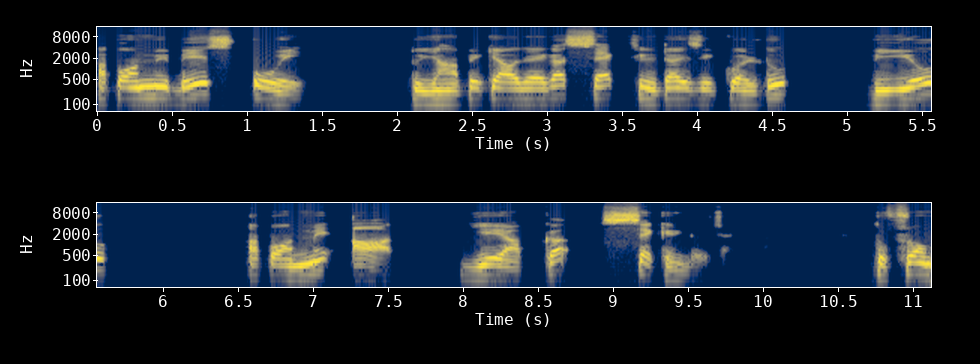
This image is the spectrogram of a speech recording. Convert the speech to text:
अपॉन में बेस ओ ए तो यहाँ पे क्या हो जाएगा? Sec theta is equal to BO upon में आर ये आपका सेकेंड हो जाएगा। तो from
